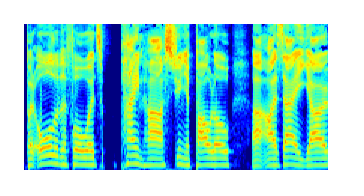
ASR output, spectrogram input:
But all of the forwards, Payne Haas, Junior Paulo, uh, Isaiah Yeo,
